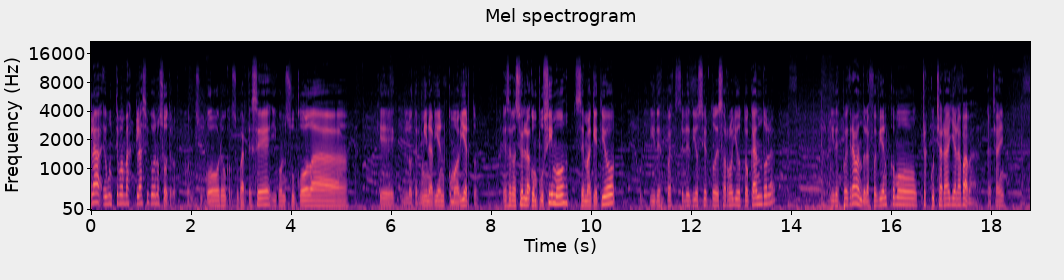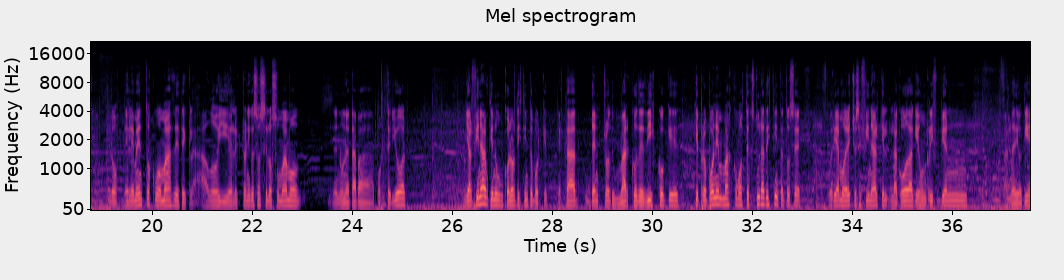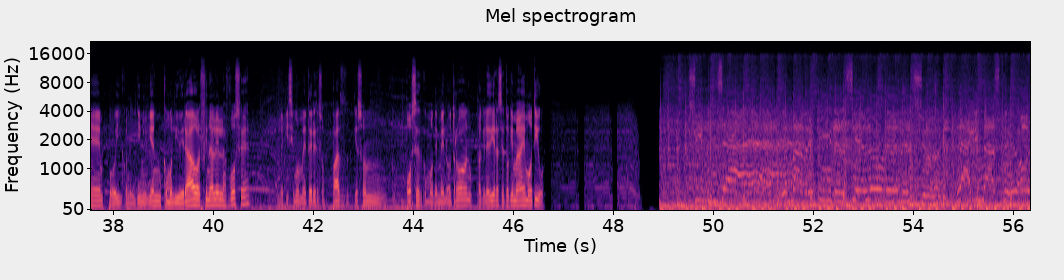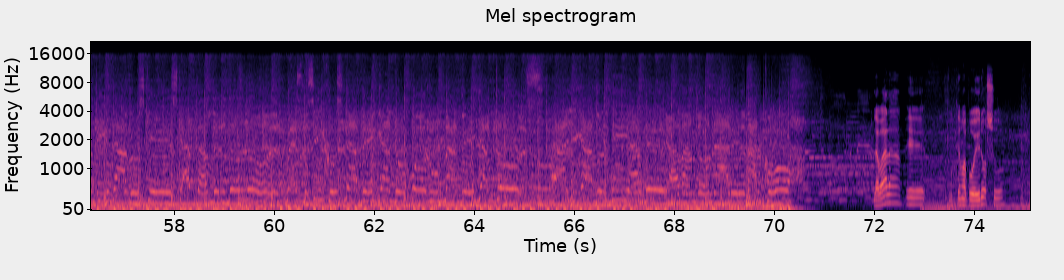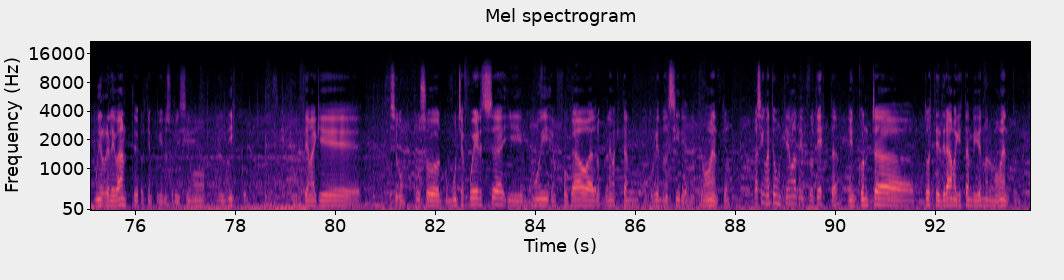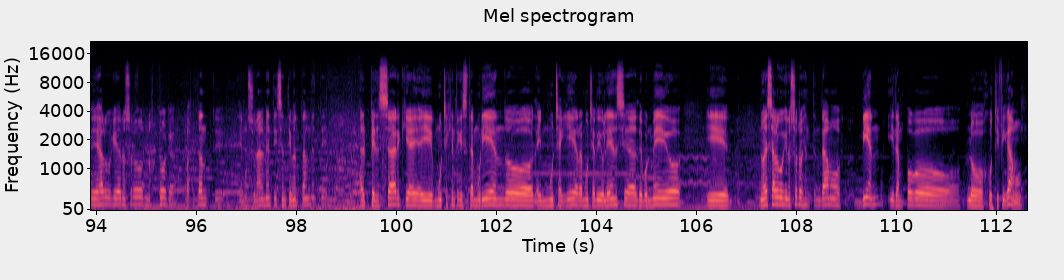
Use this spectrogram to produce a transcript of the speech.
Bala es un tema más clásico de nosotros, con su coro, con su parte C y con su coda que lo termina bien como abierto. Esa canción la compusimos, se maqueteó y después se le dio cierto desarrollo tocándola y después grabándola. Fue bien como tres cucharadas a la papa, ¿cachai? Los elementos como más de teclado y electrónico, eso se lo sumamos en una etapa posterior. Y al final tiene un color distinto porque está dentro de un marco de disco que, que propone más como texturas distintas. Entonces podríamos haber hecho ese final que la coda, que es un riff bien al medio tiempo y con el Jimmy bien como liberado al final en las voces. Le quisimos meter esos pads que son voces como de melotron para que le diera ese toque más emotivo. La bala es un tema poderoso, muy relevante para el tiempo que nosotros hicimos el disco. Un tema que se compuso con mucha fuerza y muy enfocado a los problemas que están ocurriendo en Siria en este momento. Básicamente es un tema de protesta en contra de todo este drama que están viviendo en el momento. Es algo que a nosotros nos toca bastante emocionalmente y sentimentalmente al pensar que hay, hay mucha gente que se está muriendo, hay mucha guerra, mucha violencia de por medio y no es algo que nosotros entendamos bien y tampoco lo justificamos.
